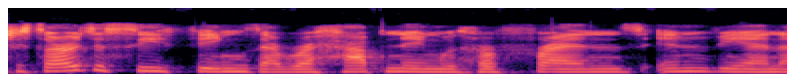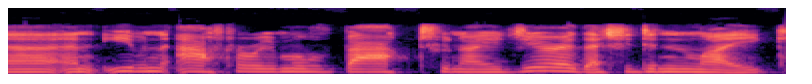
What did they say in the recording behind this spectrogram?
She started to see things that were happening with her friends in Vienna. And even after we moved back to Nigeria that she didn't like,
